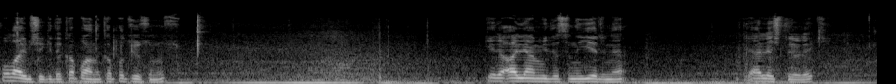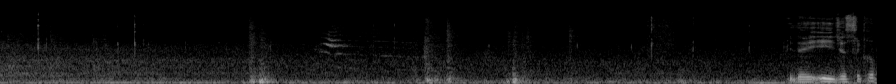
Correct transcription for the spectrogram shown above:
kolay bir şekilde kapağını kapatıyorsunuz. Geri alyan vidasını yerine yerleştirerek vidayı iyice sıkıp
